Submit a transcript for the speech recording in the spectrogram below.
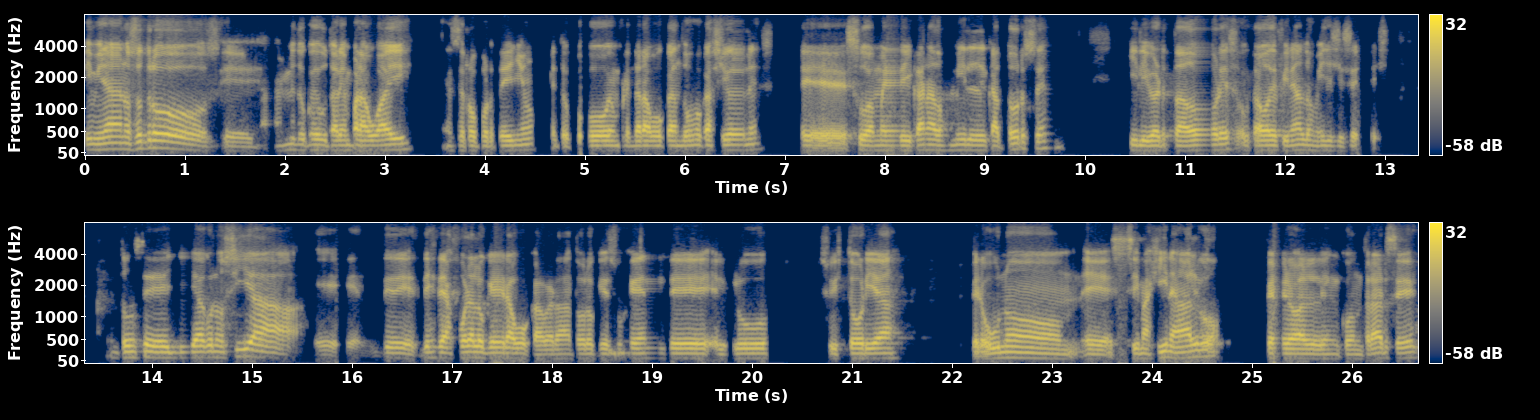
Y mira, nosotros, eh, a mí me tocó debutar en Paraguay en Cerro Porteño. Me tocó enfrentar a Boca en dos ocasiones, eh, Sudamericana 2014 y Libertadores, octavo de final 2016. Entonces ya conocía eh, de, desde afuera lo que era Boca, ¿verdad? Todo lo que es su gente, el club, su historia, pero uno eh, se imagina algo, pero al encontrarse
